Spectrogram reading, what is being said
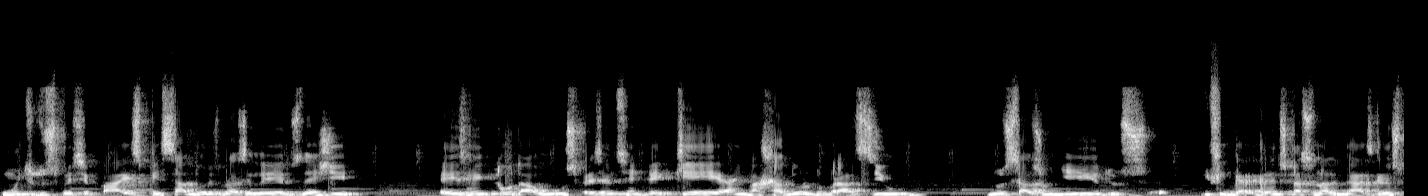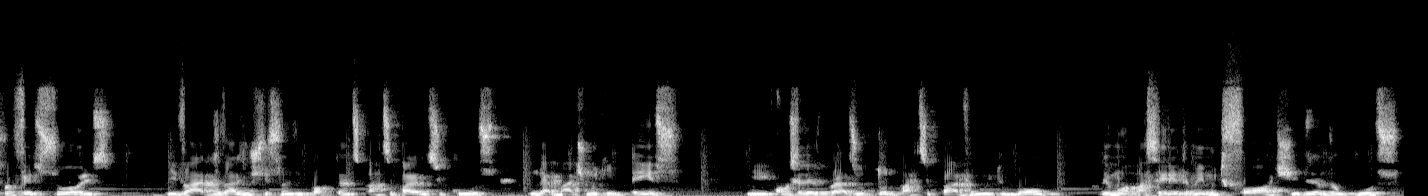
muitos dos principais pensadores brasileiros, desde ex-reitor da USP, presidente do CNPq, a embaixadora do Brasil nos Estados Unidos. Enfim, grandes personalidades, grandes professores de várias, de várias instituições importantes participaram desse curso. Um debate muito intenso e conselheiros do Brasil todo participaram, foi muito bom. Temos uma parceria também muito forte, fizemos um curso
